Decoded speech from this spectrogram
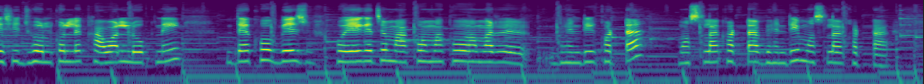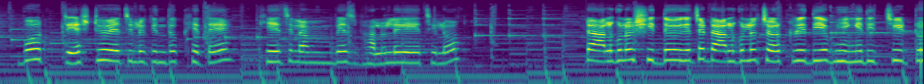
বেশি ঝোল করলে খাওয়ার লোক নেই। দেখো, বেশ হয়ে গেছে মাখো মাখো আমার ভেন্ডির খট্টা, মশলা খট্টা, ভেন্ডি মশলা খট্টা। বহুত টেস্টি হয়েছিল কিন্তু খেতে, খেয়েছিলাম, বেশ ভালো লেগেছিলো। ডালগুলো সিদ্ধ হয়ে গেছে। ডালগুলো চরকড়ি দিয়ে ভেঙে দিচ্ছি, একটু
